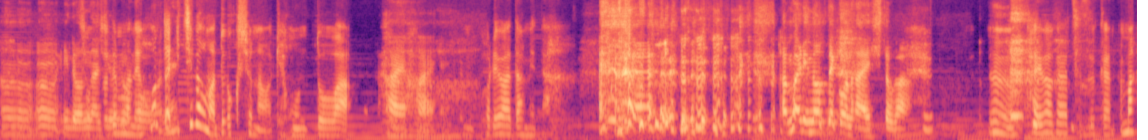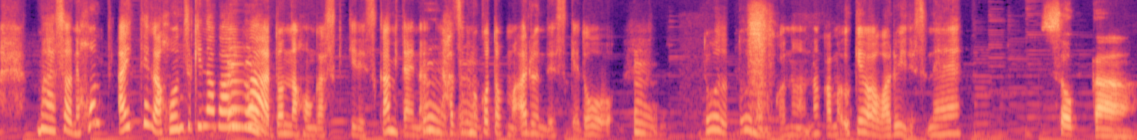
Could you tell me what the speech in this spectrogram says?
うんうんいろんなそうそうでもね本当は一番は読書なわけ本当は。はいはい。これはダメだ。あまり乗ってこない人が。うん、会話が続かない。まあ、まあ、そうね、本、相手が本好きな場合は、どんな本が好きですか？みたいな、うん弾むこともあるんですけど。うん。どう、どうなのかな、なんか、まあ、受けは悪いですね。そっか。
